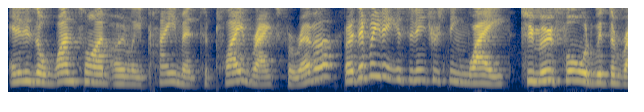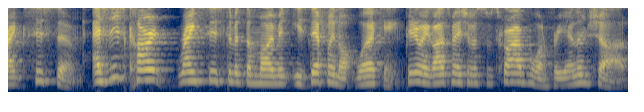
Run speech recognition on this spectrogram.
and it is a one time only payment to play ranked forever, but I definitely think it's an interesting way to move forward with the ranked system, as this current ranked system at the moment is definitely not working. But anyway, guys, make sure to subscribe for one free Heirloom Shard.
